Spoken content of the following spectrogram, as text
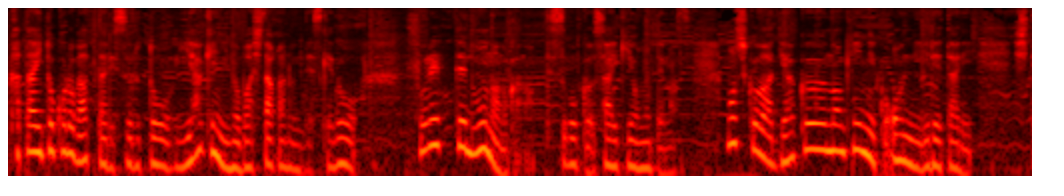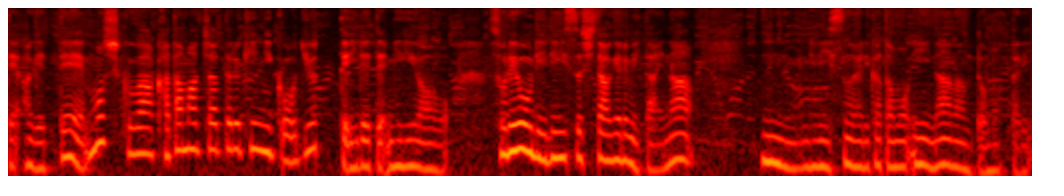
硬いところがあったりするとやけに伸ばしたがるんですけどそれってどうなのかなってすごく最近思ってます。もしくは逆の筋肉をオンに入れたりしてあげてもしくは固まっちゃってる筋肉をギュッて入れて右側をそれをリリースしてあげるみたいな、うん、リリースのやり方もいいななんて思ったり。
